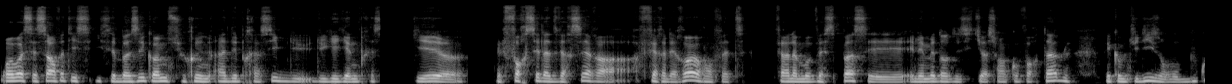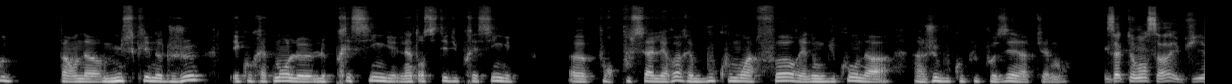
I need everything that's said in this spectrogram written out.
Ouais, ouais, c'est ça. En fait, il, s'est basé quand même sur un des principes du, du gegen pressing, qui est forcer l'adversaire à, faire l'erreur en fait, faire la mauvaise passe et, les mettre dans des situations inconfortables. Mais comme tu dis, ils ont beaucoup on a musclé notre jeu et concrètement le, pressing, l'intensité du pressing euh, pour pousser à l'erreur est beaucoup moins fort et donc du coup on a un jeu beaucoup plus posé actuellement. Exactement ça. Et puis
